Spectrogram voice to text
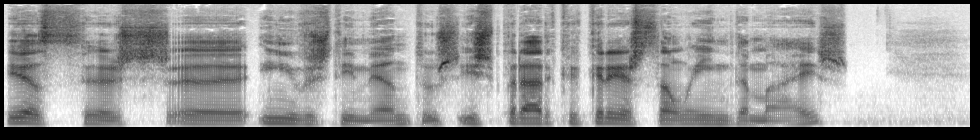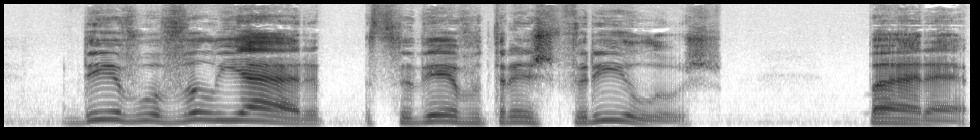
esses uh, investimentos e esperar que cresçam ainda mais devo avaliar se devo transferi-los para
